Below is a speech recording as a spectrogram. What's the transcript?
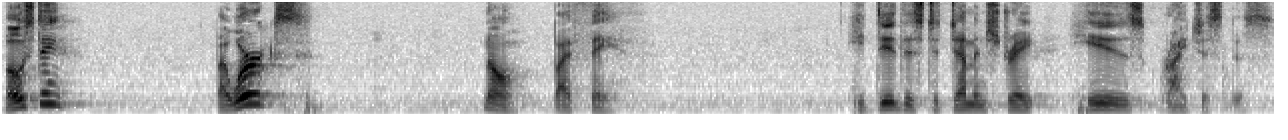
boasting, by works? No, by faith. He did this to demonstrate his righteousness.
